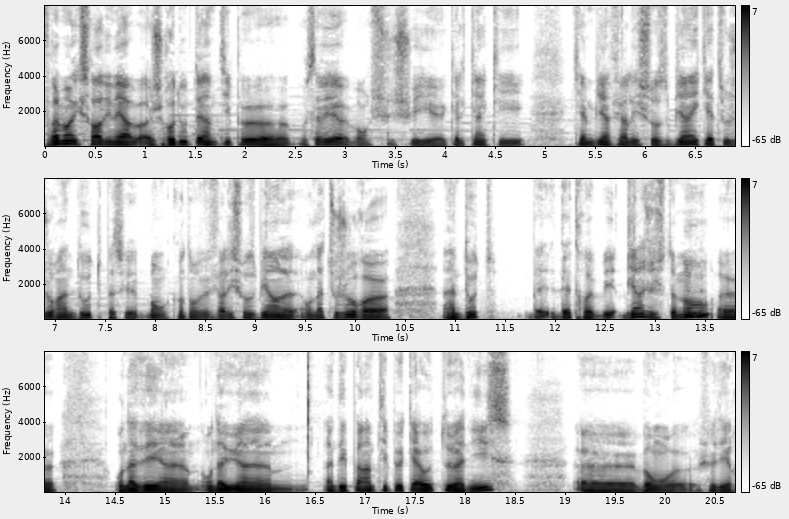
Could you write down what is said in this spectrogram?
vraiment extraordinaire. Je redoutais un petit peu, vous savez, bon, je suis quelqu'un qui, qui aime bien faire les choses bien et qui a toujours un doute, parce que bon, quand on veut faire les choses bien, on a toujours euh, un doute d'être bien justement. Mhm. Euh, on, avait on a eu un, départ un petit peu chaotique à Nice. Euh, bon, je veux dire,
